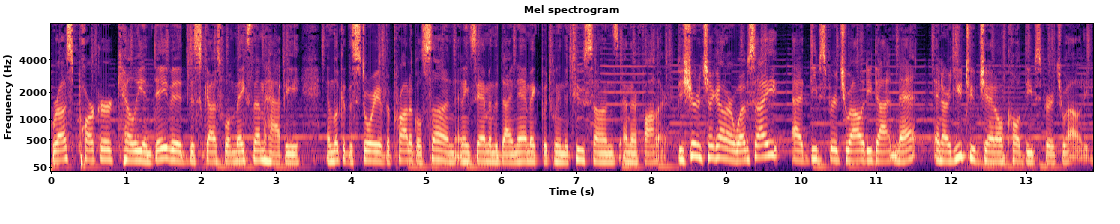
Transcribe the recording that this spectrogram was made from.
Russ, Parker, Kelly, and David discuss what makes them happy and look at the story of the prodigal son and examine the dynamic between the two sons and their father. Be sure to check out our website at deepspirituality.net and our YouTube channel called Deep Spirituality.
